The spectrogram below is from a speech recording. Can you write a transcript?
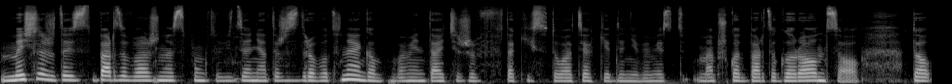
Myślę, że to jest bardzo ważne z punktu widzenia też zdrowotnego, bo pamiętajcie, że w takich sytuacjach, kiedy nie wiem, jest na przykład bardzo gorąco, to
